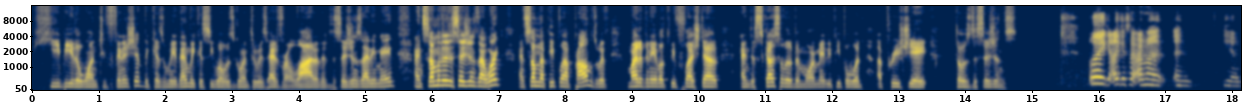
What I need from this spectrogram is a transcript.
he be the one to finish it because we then we could see what was going through his head for a lot of the decisions that he made. And some of the decisions that worked and some that people have problems with might have been able to be fleshed out and discussed a little bit more. Maybe people would appreciate those decisions. Like, like I said, I'm a, and you know,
